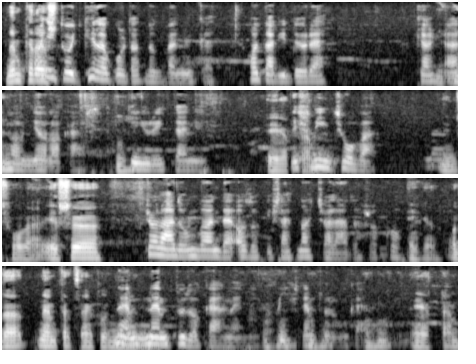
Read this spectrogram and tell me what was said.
Nem keres? Annyit, hogy kilakoltatnak bennünket. Határidőre kell Mhm. elhagyni a lakást, Mhm. kiüríteni. És Értem, nincs hová. nincs hová. És ö, Családom van, de azok is hát nagy családosok. Igen, oda nem tetszenek tudni Nem, menni. nem tudok elmenni, Mhm, vagyis nem mhm, tudunk elmenni. Uh-huh, értem.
